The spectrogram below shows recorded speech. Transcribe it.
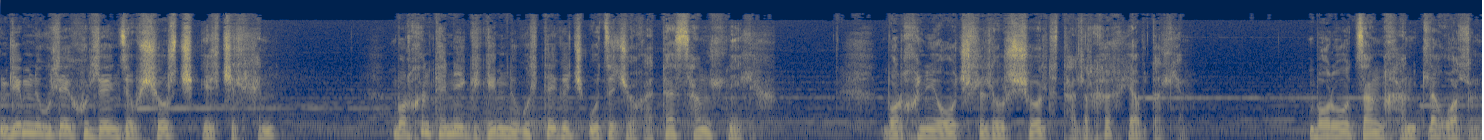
гим нүглээ хүлээн зөвшөөрч илчлэх нь Бурхан таныг гим нүгэлтэй гэж үзэж байгаатай санал нийлэх. Бурханы уучлал өршөөлд талархах явдал юм. Буруу зан хандлага болон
